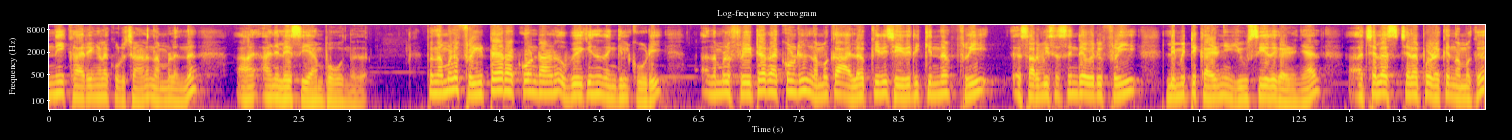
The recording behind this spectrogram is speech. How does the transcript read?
എന്നീ കാര്യങ്ങളെക്കുറിച്ചാണ് നമ്മൾ ഇന്ന് അനലൈസ് ചെയ്യാൻ പോകുന്നത്. അപ്പോൾ നമ്മൾ ഫ്രീ ടയർ അക്കൗണ്ടാണ് ഉപയോഗിക്കുന്നതെങ്കിൽ കൂടി നമ്മൾ ഫ്രീ ടയർ അക്കൗണ്ടിൽ നമുക്ക് അലോക്കേറ്റ് ചെയ്തിരിക്കുന്ന ഫ്രീ സർവീസസിന്റെ ഒരു ഫ്രീ ലിമിറ്റ് കഴിഞ്ഞ് യൂസ് ചെയ്ത് കഴിഞ്ഞാൽ ചില ചിലപ്പോഴൊക്കെ നമുക്ക്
